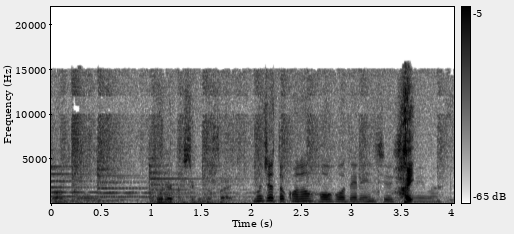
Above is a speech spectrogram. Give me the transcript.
バンカーを攻略してください。もうちょっとこの方法で練習してみます、はい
